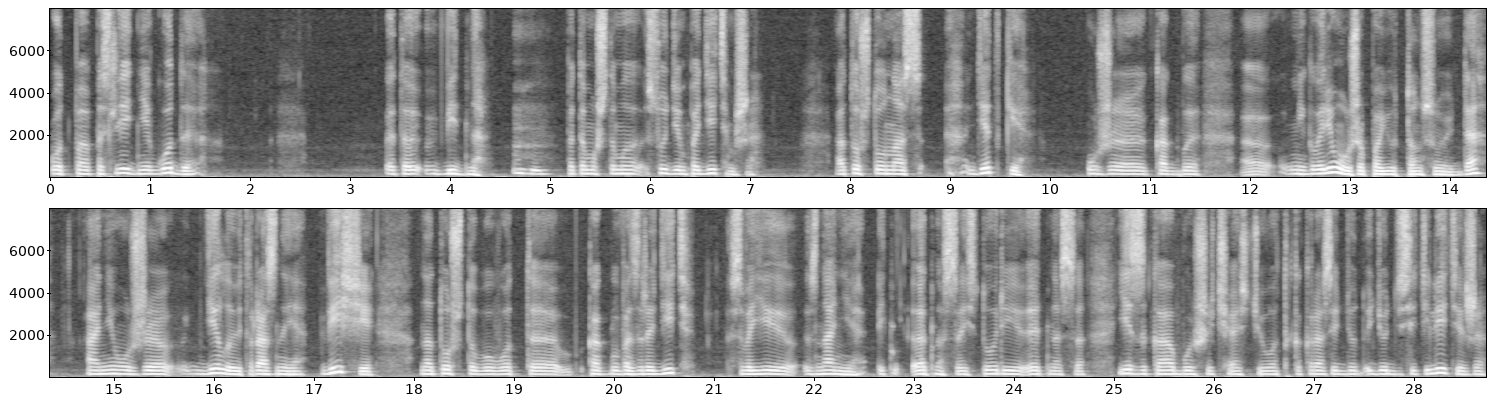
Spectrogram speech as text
Вот по последние годы это видно, угу. потому что мы судим по детям же. А то, что у нас детки уже как бы, э, не говорим уже поют, танцуют, да, они уже делают разные вещи на то, чтобы вот э, как бы возродить свои знания этноса, истории этноса, языка большей частью. Вот как раз идет, идет десятилетие же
